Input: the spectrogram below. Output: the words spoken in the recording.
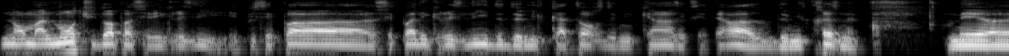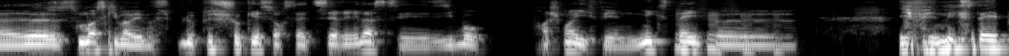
Normalement, tu dois passer les Grizzlies. Et puis, c'est pas, c'est pas les Grizzlies de 2014, 2015, etc., 2013 même. Mais euh, moi, ce qui m'avait le plus choqué sur cette série-là, c'est Zibo. Franchement, il fait une mixtape. Euh, il fait une mixtape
